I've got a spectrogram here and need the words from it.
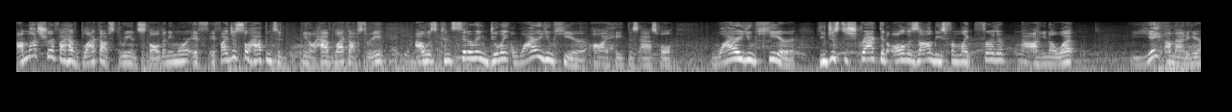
I'm not sure if I have Black Ops 3 installed anymore. If, if I just so happen to, you know, have Black Ops 3, I was considering doing, why are you here? Oh, I hate this asshole. Why are you here? You just distracted all the zombies from, like, further, ah, you know what? Yay, I'm out of here.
